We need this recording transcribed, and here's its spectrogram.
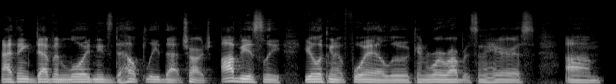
And I think Devin Lloyd needs to help lead that charge. Obviously, you're looking at Foye Oluokun and Roy Robertson Harris. Um,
